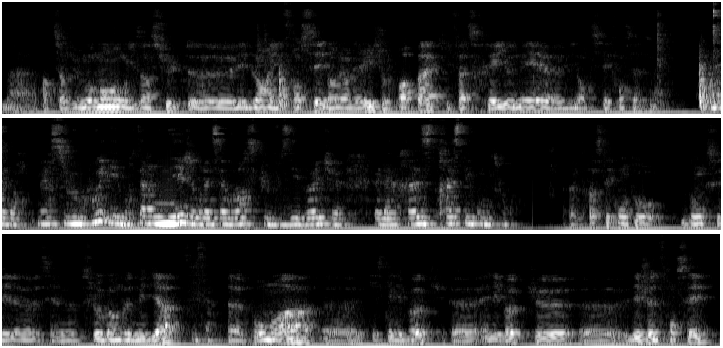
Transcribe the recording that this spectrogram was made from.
Bah, à partir du moment où ils insultent les blancs et les français dans leur lyrique, je ne crois pas qu'ils fassent rayonner l'identité française. D'accord, merci beaucoup. Et pour terminer, j'aimerais savoir ce que vous évoque la phrase trace tes contours. Euh, trace les contours, donc c'est le, le, slogan de votre média. Euh, pour moi, euh, qu'est-ce qu'elle évoque? Elle évoque que les jeunes Français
